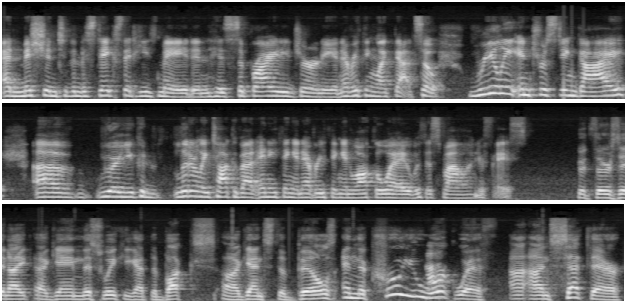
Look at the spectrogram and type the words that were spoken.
admission to the mistakes that he's made and his sobriety journey and everything like that. So, really interesting guy, uh, where you could literally talk about anything and everything and walk away with a smile on your face. Good Thursday night uh, game this week. You got the Bucs uh, against the Bills, and the crew you ah. work with uh, on set there.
